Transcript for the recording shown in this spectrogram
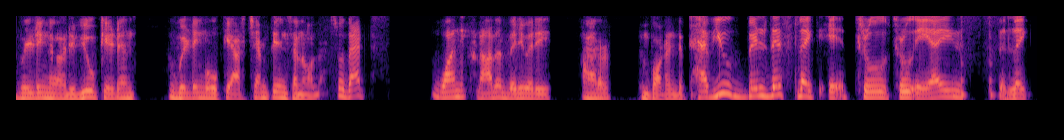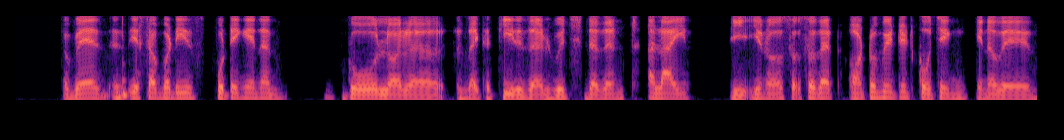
building a review cadence to building OKR champions and all that. So that's one another very very uh, important. Have you built this like eh, through through AIs, like where if somebody is putting in a goal or a, like a key result which doesn't align, you know, so so that automated coaching in a way,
